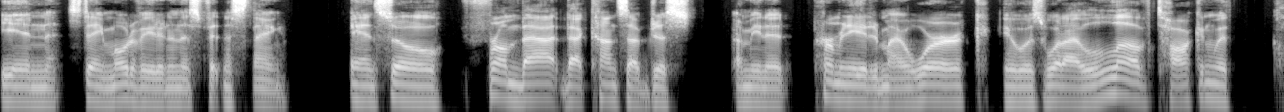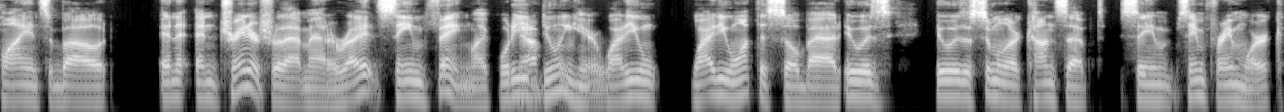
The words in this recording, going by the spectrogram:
in staying motivated in this fitness thing and so from that that concept just i mean it permeated my work it was what i love talking with clients about and and trainers for that matter right same thing like what are yeah. you doing here why do you why do you want this so bad it was it was a similar concept, same same framework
